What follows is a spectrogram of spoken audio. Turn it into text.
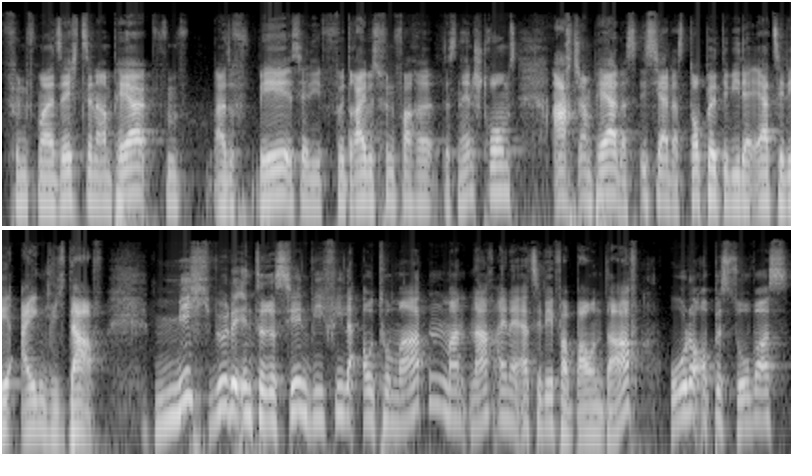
5 mal 16 Ampere, 5 also B ist ja die für drei bis fünffache des Nennstroms. 80 Ampere, das ist ja das Doppelte, wie der RCD eigentlich darf. Mich würde interessieren, wie viele Automaten man nach einer RCD verbauen darf oder ob es sowas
